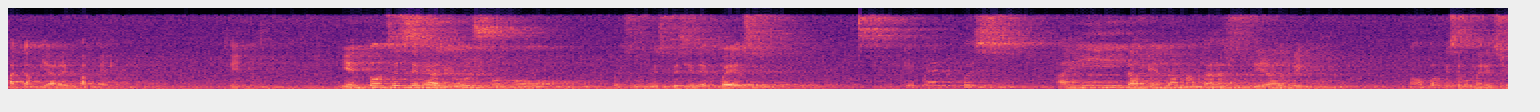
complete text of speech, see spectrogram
a cambiar el papel. ¿sí? Y entonces se ve a Dios como pues una especie de juez que bueno, pues ahí también va a mandar a sufrir al rico, ¿no? Porque se lo mereció.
